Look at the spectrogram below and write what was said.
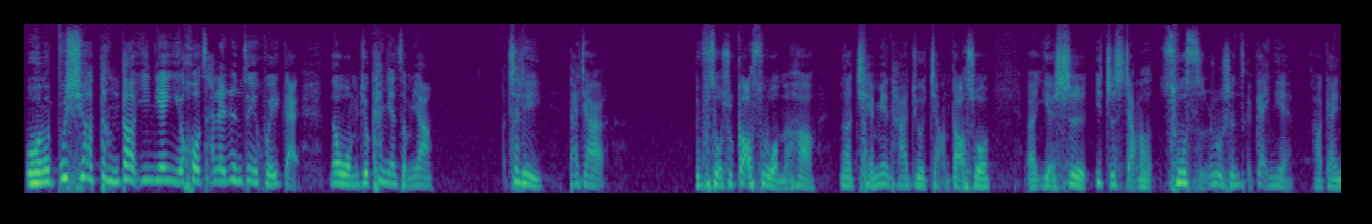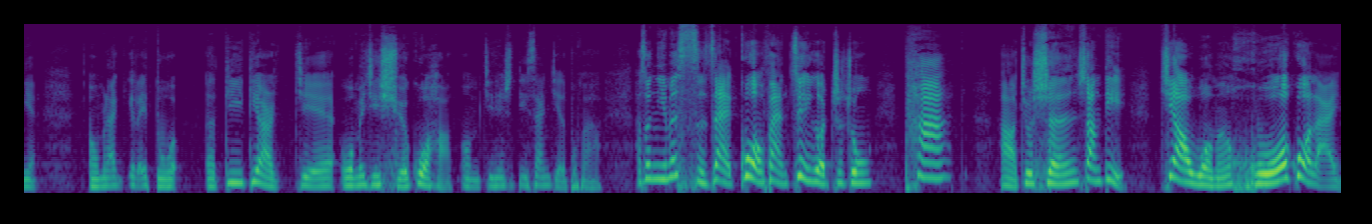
我们不需要等到一年以后才来认罪悔改，那我们就看见怎么样？这里大家有所书告诉我们哈，那前面他就讲到说，呃，也是一直讲到出死入生这个概念，好概念。我们来一来读，呃，第一、第二节我们已经学过哈，我们今天是第三节的部分哈。他说：“你们死在过犯罪恶之中，他啊，就神上帝叫我们活过来。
